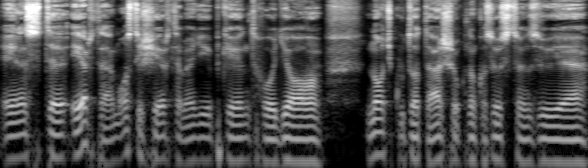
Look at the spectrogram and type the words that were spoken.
én ezt értem, azt is értem egyébként, hogy a nagy kutatásoknak az ösztönzője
